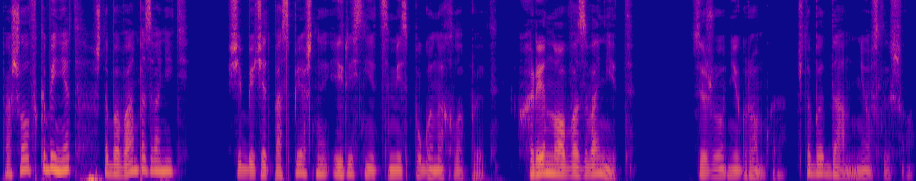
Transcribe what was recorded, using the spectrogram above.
«Пошел в кабинет, чтобы вам позвонить». Щебечет поспешно и ресницами испуганно хлопает. хреново звонит. Сижу негромко, чтобы Дан не услышал.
